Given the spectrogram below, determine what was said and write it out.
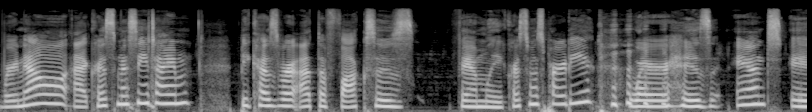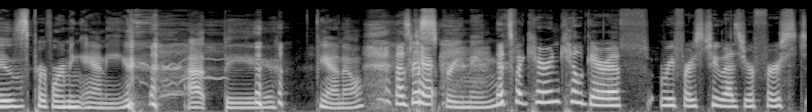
We're now at Christmassy time because we're at the Fox's family Christmas party where his aunt is performing Annie at the piano. Just Kar- screaming. That's what Karen Kilgariff refers to as your first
